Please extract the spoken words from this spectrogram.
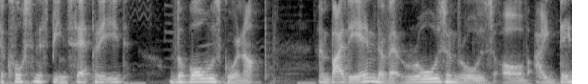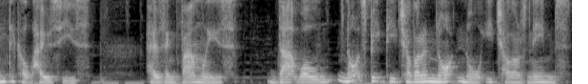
the closeness being separated, the walls going up, and by the end of it, rows and rows of identical houses housing families that will not speak to each other and not know each other's names.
